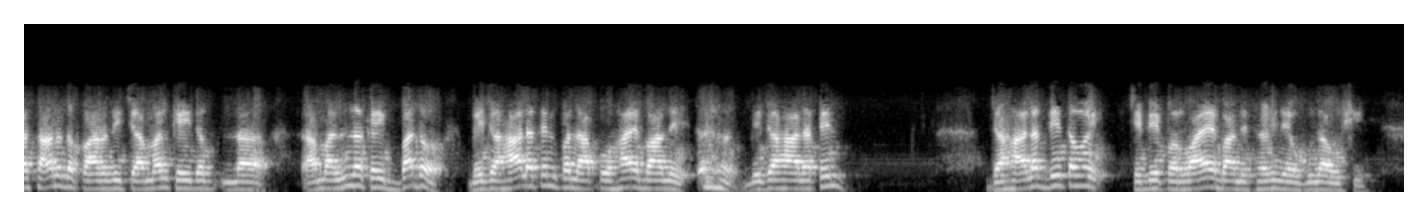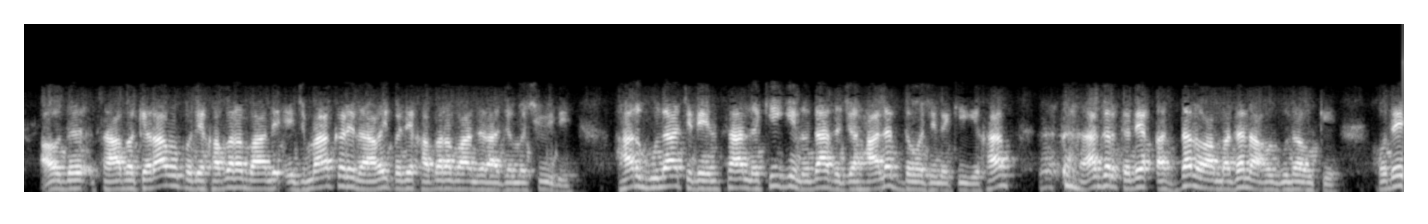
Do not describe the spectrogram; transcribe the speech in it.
کسانو د پاره دي چې عمل کوي د عمل نه کوي بد بجهالتن په ناپوهای باندې بجهالتن جهالت دی ته وای چې بے پروايي باندې سړی نه ګناه وشي او د صحابه کرامو په دې خبره باندې اجماع کړي دا غي په دې خبره باندې راجم شوی دي هر ګناه چې د انسان لکېږي نو دا د جهالت د وجې لکېږي ښا اگر کده قصدن او عمدن هغه ګناه وکي خدای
